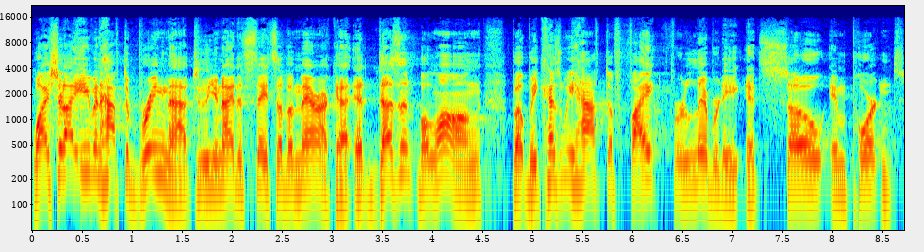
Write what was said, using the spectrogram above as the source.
Why should I even have to bring that to the United States of America? It doesn't belong, but because we have to fight for liberty, it's so important.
